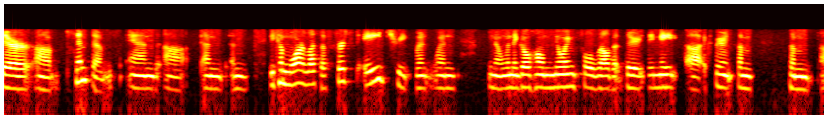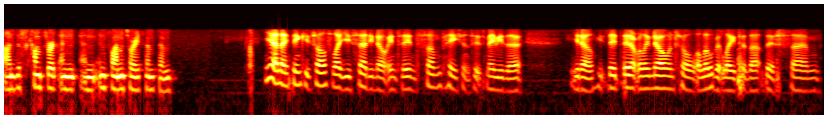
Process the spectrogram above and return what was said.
their uh, symptoms and uh, and and become more or less a first aid treatment when you know when they go home, knowing full well that they they may uh, experience some some uh, discomfort and, and inflammatory symptoms. Yeah, and I think it's also like you said, you know, in in some patients it's maybe the you know they they don't really know until a little bit later that this um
